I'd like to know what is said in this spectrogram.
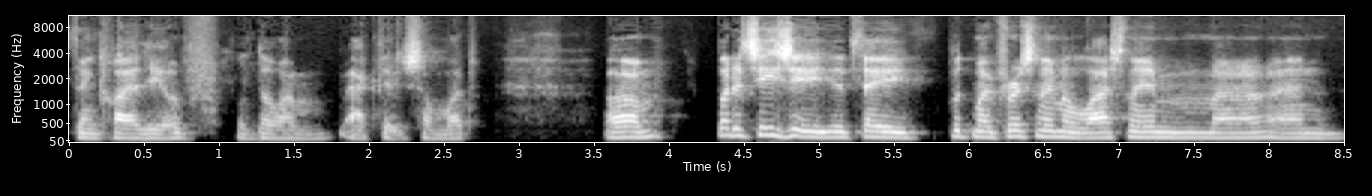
think highly of, although I'm active somewhat. Um, but it's easy if they put my first name and last name uh, and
